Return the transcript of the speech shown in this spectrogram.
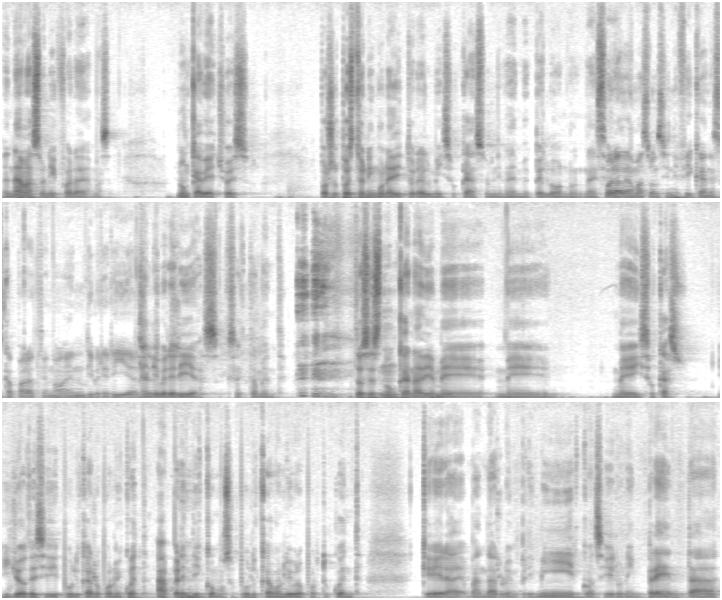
en Amazon y fuera de Amazon. Nunca había hecho eso. Por supuesto, ninguna editorial me hizo caso, ni nadie me peló. nadie fuera de Amazon significa en escaparate, ¿no? En librerías. En librerías, exactamente. Entonces nunca nadie me, me, hizo caso. Y yo decidí publicarlo por mi cuenta. Aprendí cómo se publicaba un libro por tu cuenta. Que era mandarlo a imprimir, conseguir una imprenta,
